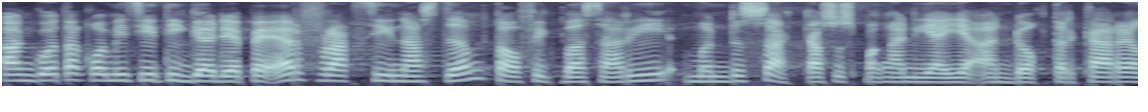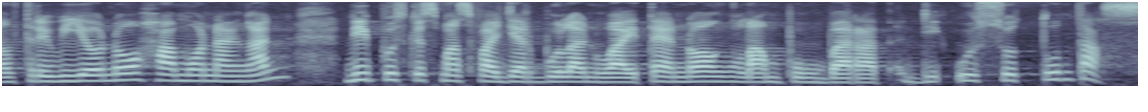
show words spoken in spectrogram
Anggota Komisi 3 DPR fraksi Nasdem Taufik Basari mendesak kasus penganiayaan Dr. Karel Triwiono Hamonangan di Puskesmas Fajar Bulan Waitenong, Lampung Barat diusut tuntas.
